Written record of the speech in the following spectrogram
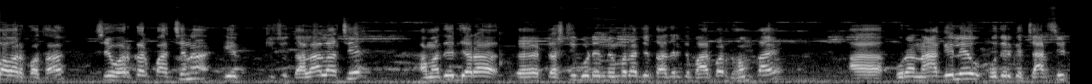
পাওয়ার কথা সে ওয়ার্কার পাচ্ছে না, এর কিছু দালাল আছে। আমাদের যারা ট্রাস্টি বোর্ডের মেম্বার আছে, তাদেরকে বারবার ধমকায়। ওরা না গেলেও ওদেরকে চার্জশিট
